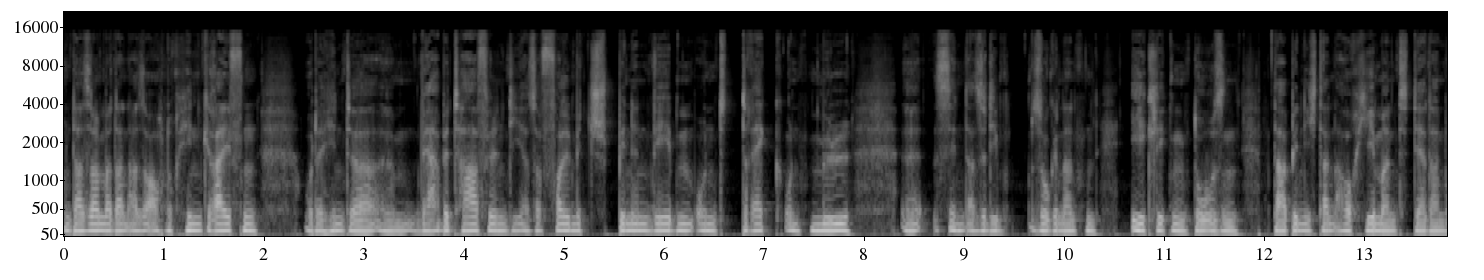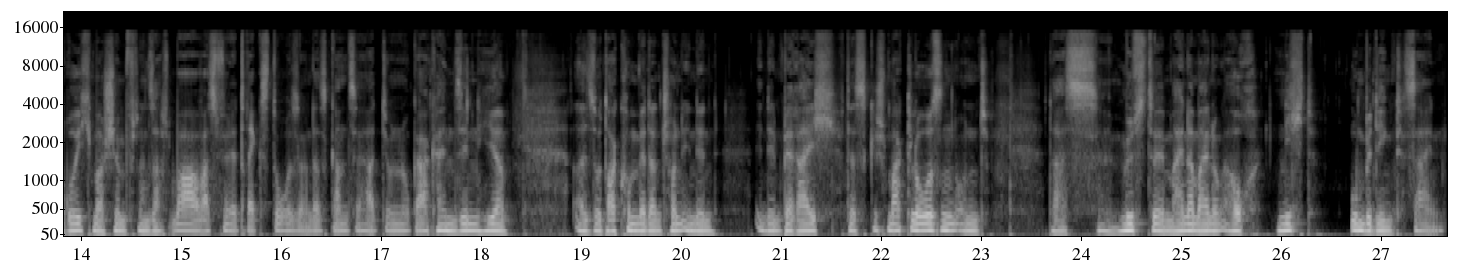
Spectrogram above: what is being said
Und da soll man dann also auch noch hingreifen oder hinter ähm, Werbetafeln, die also voll mit Spinnenweben und Dreck und Müll äh, sind. Also die sogenannten ekligen Dosen. Da bin ich dann auch jemand, der dann ruhig mal schimpft und sagt, wow, was für eine Drecksdose und das Ganze hat ja nur gar keinen Sinn hier. Also da kommen wir dann schon in den, in den Bereich des Geschmacklosen und das müsste meiner Meinung nach auch nicht unbedingt sein.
